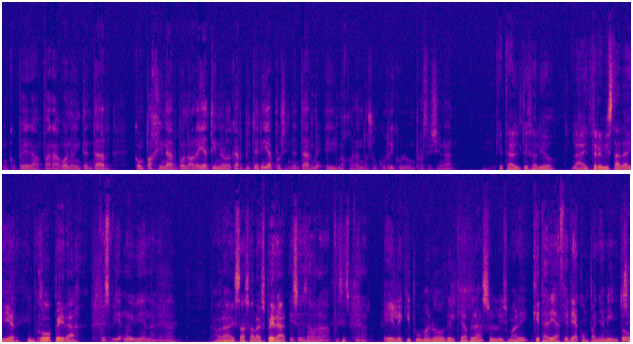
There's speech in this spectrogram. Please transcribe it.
en Coopera para bueno intentar compaginar bueno ahora ya tiene lo de carpintería pues intentar me- ir mejorando su currículum profesional ¿Qué tal te salió la entrevista de ayer en Pues- Coopera? Pues bien, muy bien, la verdad. Ahora estás a la espera. Eso es ahora, pues esperar. El equipo humano del que hablas, Luis Mari, ¿qué tarea hace de acompañamiento Sí.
